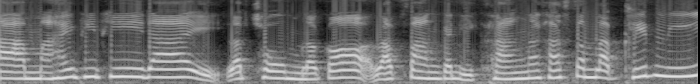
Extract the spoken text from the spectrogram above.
ตามมาให้พี่ๆได้ รับชมแล้วก็รับฟังกันอีกครั้งนะคะสำหรับคลิปนี้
